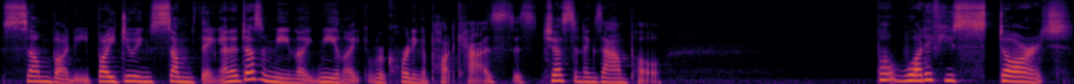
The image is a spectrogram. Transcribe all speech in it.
somebody by doing something? And it doesn't mean like me like recording a podcast. It's just an example. But what if you start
